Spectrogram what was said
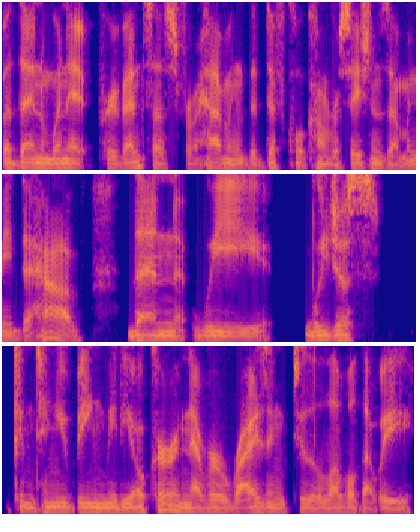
But then when it prevents us from having the difficult conversations that we need to have, then we we just continue being mediocre and never rising to the level that we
